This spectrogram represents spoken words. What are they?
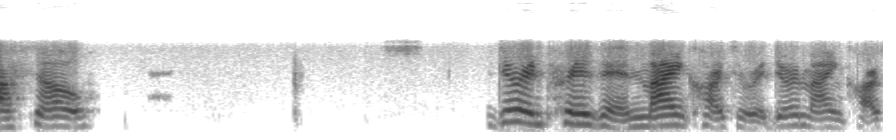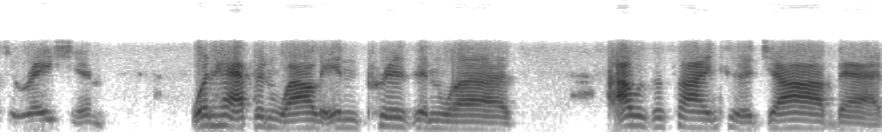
Uh, so during prison, my incarcer during my incarceration, what happened while in prison was I was assigned to a job that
